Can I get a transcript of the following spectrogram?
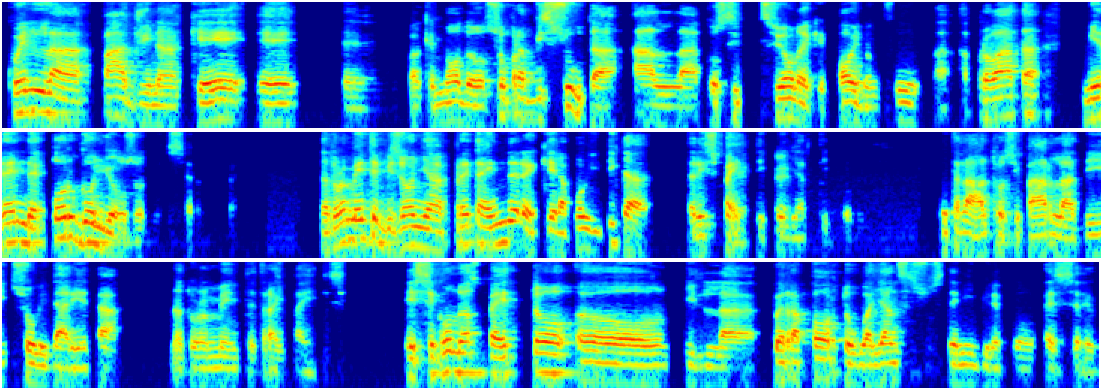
Quella pagina che è eh, in qualche modo sopravvissuta alla Costituzione che poi non fu approvata, mi rende orgoglioso di essere Naturalmente bisogna pretendere che la politica rispetti quegli articoli. E tra l'altro si parla di solidarietà, naturalmente, tra i paesi. E secondo aspetto, eh, il, quel rapporto uguaglianza sostenibile può essere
